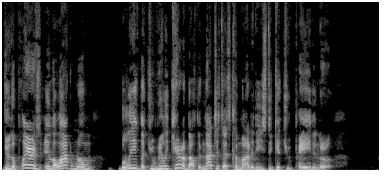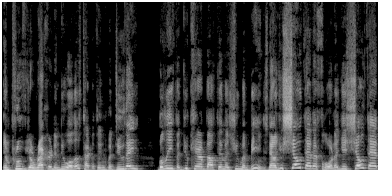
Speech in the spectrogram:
Do the players in the locker room believe that you really care about them, not just as commodities to get you paid and to improve your record and do all those type of things, but do they believe that you care about them as human beings? Now, you showed that at Florida. You showed that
